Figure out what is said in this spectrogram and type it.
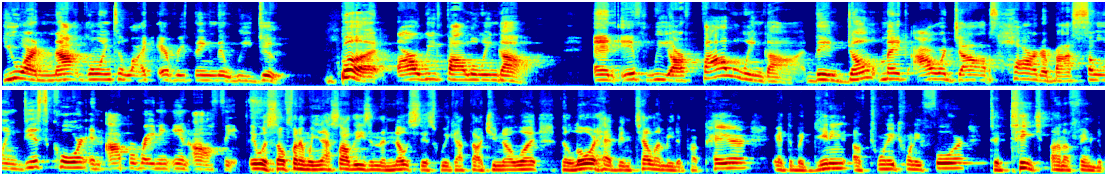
You are not going to like everything that we do. But are we following God? And if we are following God, then don't make our jobs harder by sowing discord and operating in offense. it was so funny when I saw these in the notes this week. I thought, you know what? The Lord had been telling me to prepare at the beginning of 2024 to teach unoffendable.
